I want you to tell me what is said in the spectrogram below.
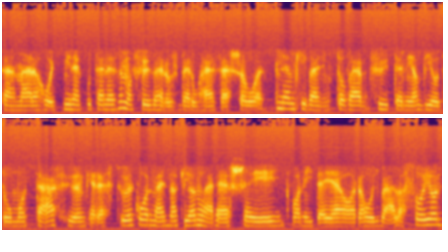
számára, hogy minek után ez nem a főváros beruházása volt. Nem kívánjuk tovább fűteni a biodómot távhőn keresztül. A kormánynak január 1 van ideje arra, hogy válaszoljon.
